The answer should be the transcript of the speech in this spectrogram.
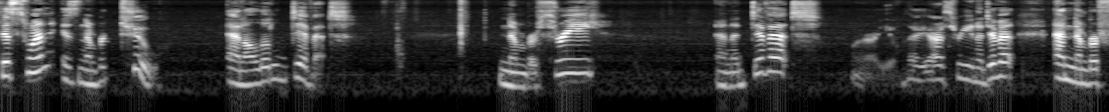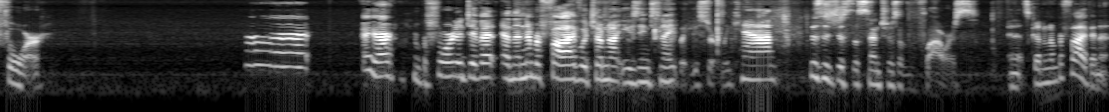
This one is number two and a little divot. Number three and a divot. Where are you? There you are, three and a divot. And number four there you are, number four to divot, and then number five, which I'm not using tonight, but you certainly can. This is just the centers of the flowers, and it's got a number five in it,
